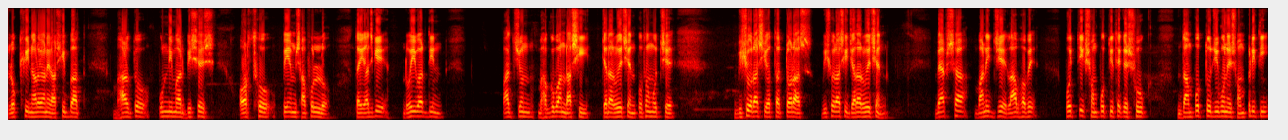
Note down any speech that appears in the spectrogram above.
লক্ষ্মী নারায়ণের আশীর্বাদ ভারত পূর্ণিমার বিশেষ অর্থ, প্রেম, সাফল্য। তাই আজকে রবিবার দিন পাঁচজন ভাগ্যবান রাশি যারা রয়েছেন, প্রথম হচ্ছে বিষ রাশি অর্থাৎ টরাস। বিষ রাশি যারা রয়েছেন, ব্যবসা, বাণিজ্যে লাভ হবে, পৈতৃক সম্পত্তি থেকে সুখ, দাম্পত্য জীবনে সম্প্রীতি,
